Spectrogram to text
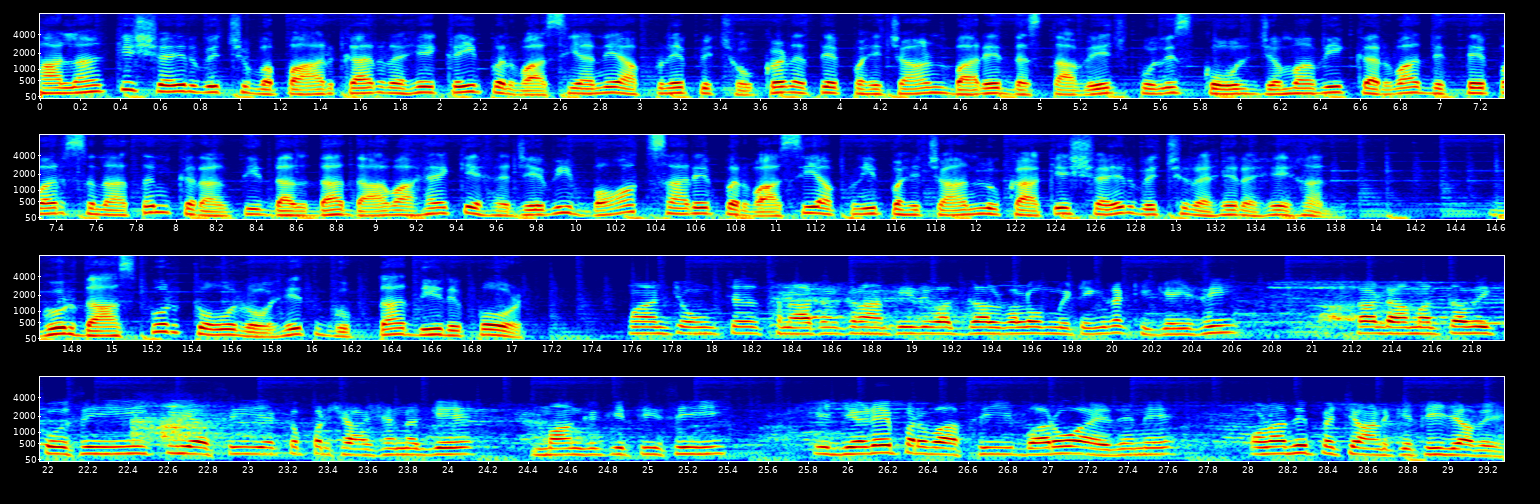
ਹਾਲਾਂਕਿ ਸ਼ਹਿਰ ਵਿੱਚ ਵਪਾਰ ਕਰ ਰਹੇ ਕਈ ਪ੍ਰਵਾਸੀਆਂ ਨੇ ਆਪਣੇ ਪਿਛੋਕੜ ਅਤੇ ਪਹਿਚਾਣ ਬਾਰੇ ਦਸਤਾਵੇਜ਼ ਪੁਲਿਸ ਕੋਲ ਜਮ੍ਹਾਂ ਵੀ ਕਰਵਾ ਦਿੱਤੇ, ਪਰ ਸਨਾਤਨ ਕ੍ਰਾਂਤੀ ਦਲ ਦਾ ਦਾਅਵਾ ਹੈ ਕਿ ਹਜੇ ਵੀ ਬਹੁਤ ਸਾਰੇ ਪ੍ਰਵਾਸੀ ਆਪਣੀ ਪਹਿਚਾਣ ਲੁਕਾ ਕੇ ਸ਼ਹਿਰ ਵਿੱਚ ਰਹਿ ਰਹੇ ਹਨ। ਗੁਰਦਾਸਪੁਰ ਤੋਂ ਰੋਹਿਤ ਗੁਪਤਾ ਦੀ ਰਿਪੋਰਟ। ਮਾਨ ਚੌਂਕ 'ਚ ਸਨਾਤਨ ਕ੍ਰਾਂਤੀ ਦੇ ਦਲ ਵੱਲੋਂ ਮੀਟਿੰਗ ਰੱਖੀ ਗਈ ਸੀ। ਸਾਡਾ ਮਤਲਬ ਇੱਕੋ ਸੀ ਕਿ ਅਸੀਂ ਇੱਕ ਪ੍ਰਸ਼ਾਸਨ ਅੱਗੇ ਮੰਗ ਕੀਤੀ ਸੀ ਕਿ ਜਿਹੜੇ ਪ੍ਰਵਾਸੀ ਬਾਹਰੋਂ ਆਏ ਦੇ ਨੇ, ਉਹਨਾਂ ਦੀ ਪਛਾਣ ਕੀਤੀ ਜਾਵੇ।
